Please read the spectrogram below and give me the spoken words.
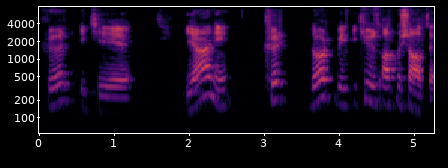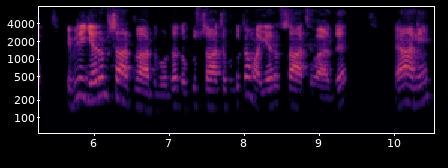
42. Yani 44.266. E bir de yarım saat vardı burada. 9 saati bulduk ama yarım saati vardı. Yani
